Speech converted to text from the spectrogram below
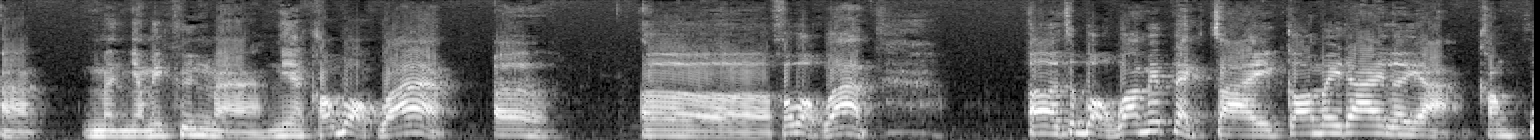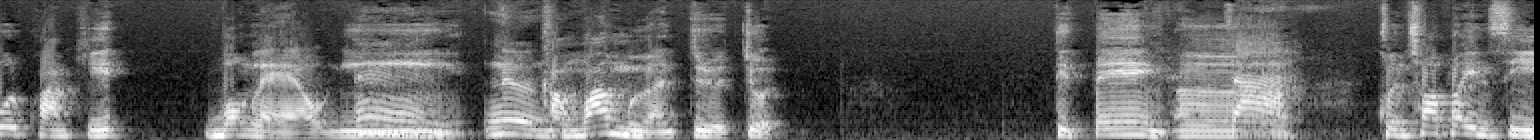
อะมันยังไม่ขึ้นมา เนี่ยเขาบอกว่า เออ เออเขาบอกว่า เออจะบอกว่าไม่แปลกใจก็ไม่ได้เลยอะคำพูดความคิดบ้องแล้วอืนี่มหนึ่งคำว่าเหมือนจุดจุดๆติดเป้ง เออจ้ะคนชอบเพราะเอ็นซี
